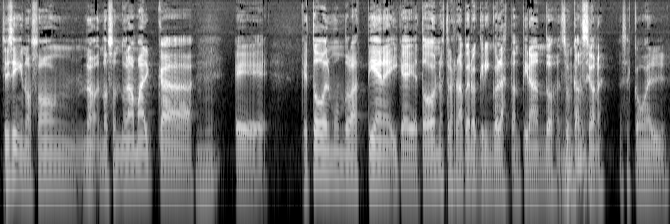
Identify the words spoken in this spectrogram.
Sí, sí, no son, no, no son de una marca eh, que todo el mundo las tiene y que todos nuestros raperos gringos la están tirando en sus canciones. Ese es como el...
